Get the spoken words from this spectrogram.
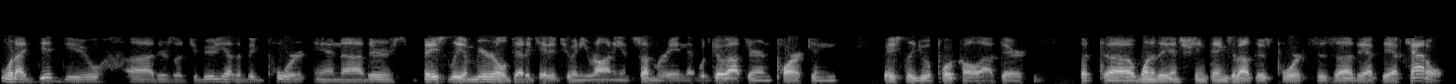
what I did do. Uh, there's a Djibouti has a big port, and uh, there's basically a mural dedicated to an Iranian submarine that would go out there and park and basically do a port call out there. But uh, one of the interesting things about those ports is uh, they have they have cattle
